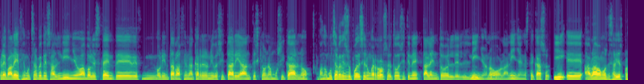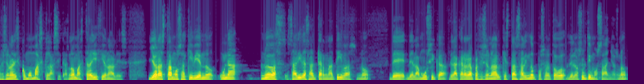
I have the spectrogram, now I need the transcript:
prevalece muchas veces al niño, adolescente, mm, orientarlo hacia una carrera universitaria antes que a una musical, ¿no? Cuando muchas veces eso puede ser un error, sobre todo si tiene talento el, el niño, ¿no? O la niña en este caso. Y eh, hablábamos de salidas profesionales como más clásicas, ¿no? Más tradicionales. Y ahora estamos aquí viendo una nuevas salidas alternativas, ¿no? de, de, la música, de la carrera profesional, que están saliendo, pues sobre todo, de los últimos años, ¿no?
